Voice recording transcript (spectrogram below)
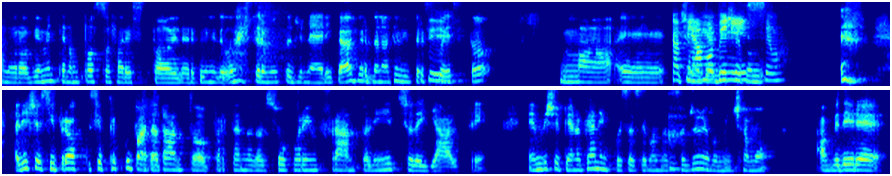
Allora, ovviamente non posso fare spoiler, quindi devo essere molto generica, perdonatemi per sì. questo, ma... Eh, diciamo Capiamo diciamo benissimo. Con... Alice si, preoc- si, è preoccupata tanto partendo dal suo cuore infranto all'inizio degli altri e invece piano piano in questa seconda stagione cominciamo a vedere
